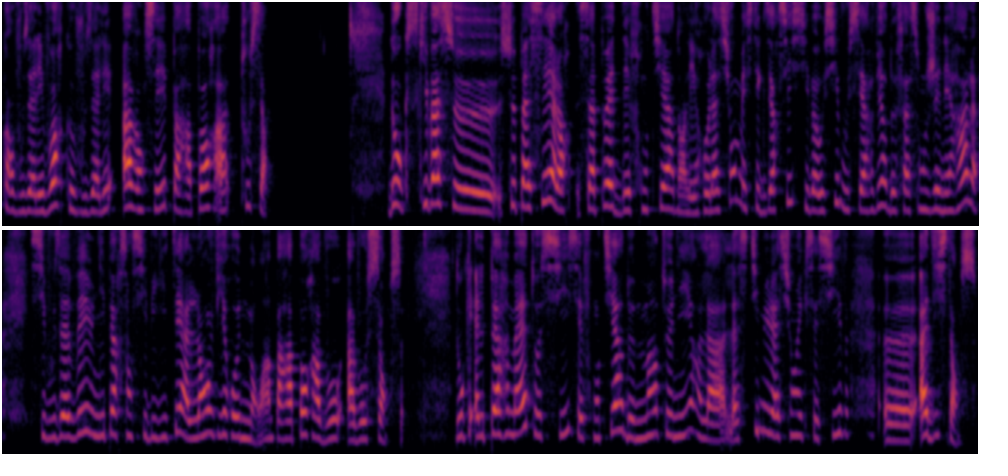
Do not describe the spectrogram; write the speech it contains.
quand vous allez voir que vous allez avancer par rapport à tout ça. Donc, ce qui va se, se, passer, alors ça peut être des frontières dans les relations, mais cet exercice, il va aussi vous servir de façon générale si vous avez une hypersensibilité à l'environnement hein, par rapport à vos, à vos sens. Donc elles permettent aussi, ces frontières, de maintenir la, stimulation excessive euh, à distance.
